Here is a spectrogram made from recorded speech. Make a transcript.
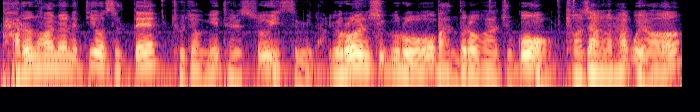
다른 화면에 띄웠을 때 조정이 될 수 있습니다. 이런 식으로 만들어 가지고 저장을 하고요.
